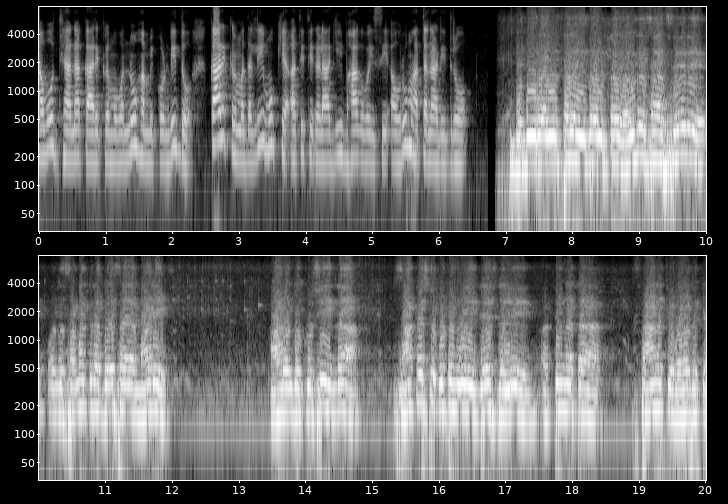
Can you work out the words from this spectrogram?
ನವೋದ್ಯಾನ ಕಾರ್ಯಕ್ರಮವನ್ನು ಹಮ್ಮಿಕೊಂಡಿದ್ದು, ಕಾರ್ಯಕ್ರಮದಲ್ಲಿ ಮುಖ್ಯ ಅತಿಥಿಗಳಾಗಿ ಭಾಗವಹಿಸಿ ಅವರು ಮಾತನಾಡಿದರು. ಸಮಗ್ರ ಬೇಸಾಯ ಮಾಡಿ, ಆ ಒಂದು ಕೃಷಿಯಿಂದ ಸಾಕಷ್ಟು ಕುಟುಂಬಗಳು ಈ ದೇಶದಲ್ಲಿ ಅತ್ಯುನ್ನತ ಸ್ಥಾನಕ್ಕೆ ಬರೋದಕ್ಕೆ,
